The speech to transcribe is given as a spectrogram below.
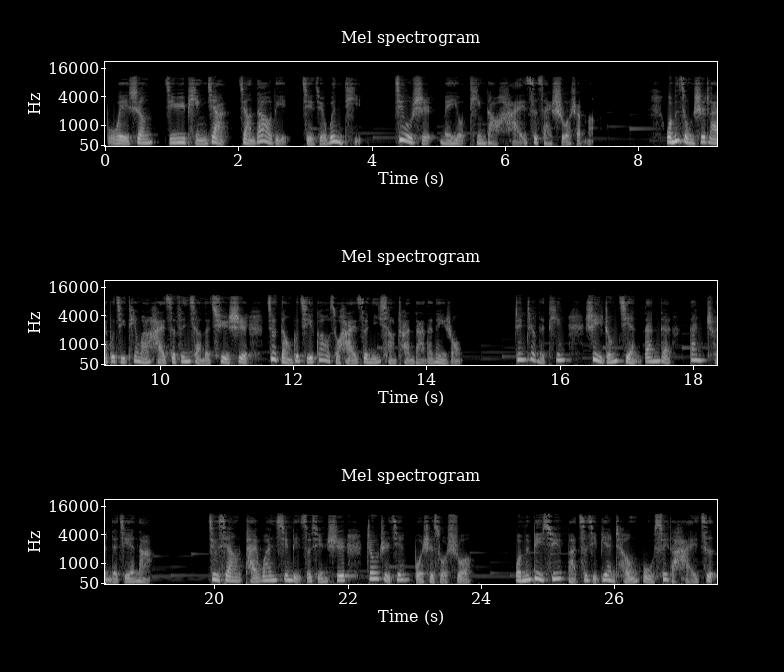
不卫生、急于评价、讲道理、解决问题，就是没有听到孩子在说什么。我们总是来不及听完孩子分享的趣事，就等不及告诉孩子你想传达的内容。真正的听是一种简单的、单纯的接纳，就像台湾心理咨询师周志坚博士所说：“我们必须把自己变成五岁的孩子，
